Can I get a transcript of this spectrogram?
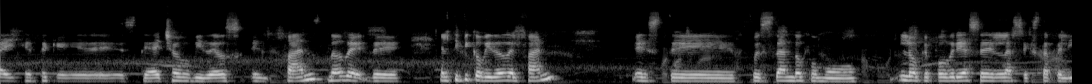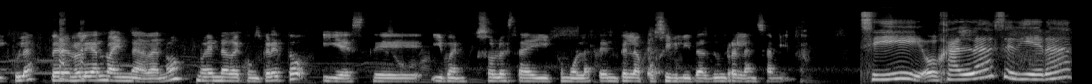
hay gente que este, ha hecho videos en fans, ¿no? De, de, el típico video del fan, este, pues dando como lo que podría ser la sexta película, pero en realidad no hay nada, ¿no? No hay nada concreto y este y bueno, solo está ahí como latente la posibilidad de un relanzamiento. Sí, ojalá se diera.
